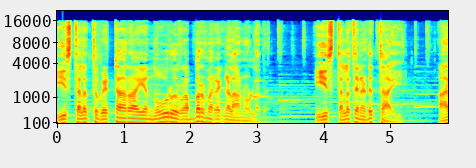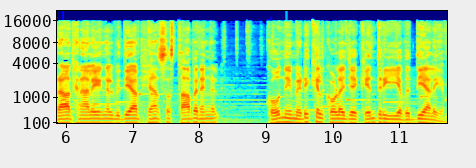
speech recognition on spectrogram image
ഈ സ്ഥലത്ത് വെട്ടാറായ നൂറ് റബ്ബർ മരങ്ങളാണുള്ളത്. ഈ സ്ഥലത്തിനടുത്തായി ആരാധനാലയങ്ങൾ വിദ്യാഭ്യാസ സ്ഥാപനങ്ങൾ കോന്നി മെഡിക്കൽ കോളേജ് കേന്ദ്രീയ വിദ്യാലയം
